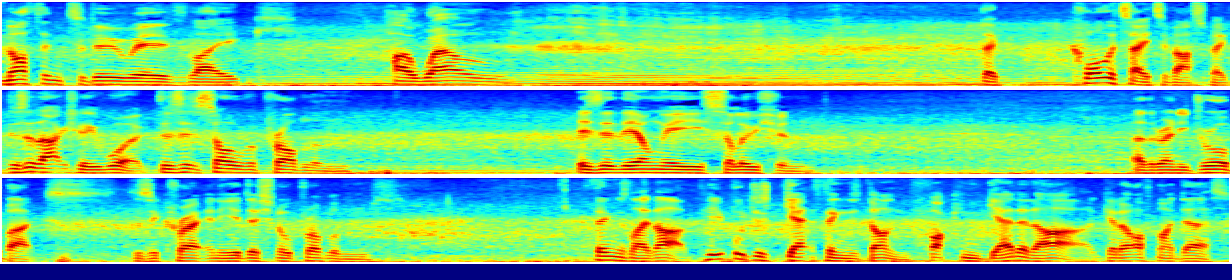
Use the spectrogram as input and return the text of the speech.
Nothing to do with like how well the qualitative aspect does it actually work? Does it solve a problem? Is it the only solution? Are there any drawbacks? Does it create any additional problems? Things like that. People just get things done. Fucking get it out. Get it off my desk.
